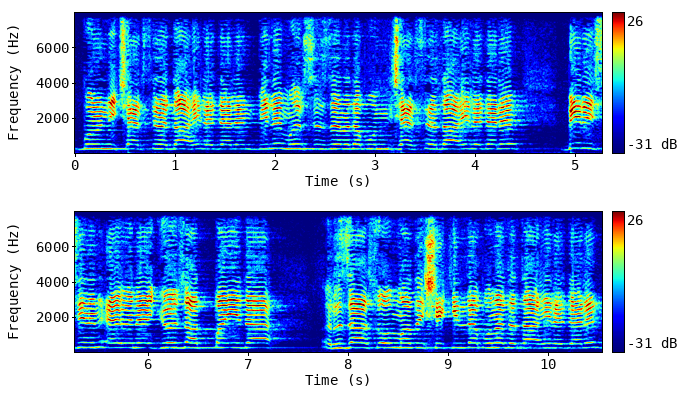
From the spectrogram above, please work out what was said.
bunun içerisine dahil edelim. Bilim hırsızlığını da bunun içerisine dahil edelim. Birisinin evine göz atmayı da rızası olmadığı şekilde buna da dahil edelim.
